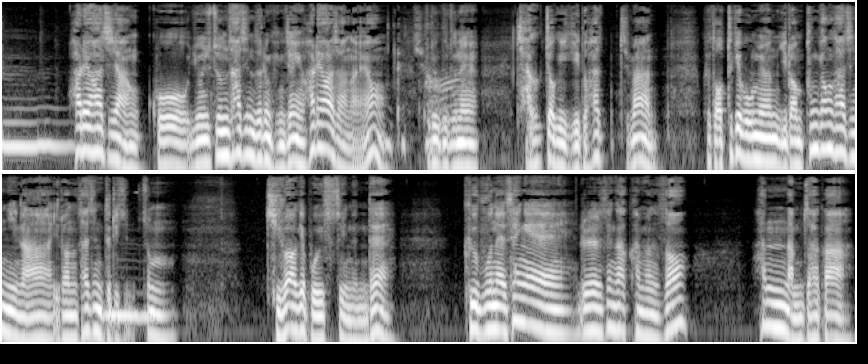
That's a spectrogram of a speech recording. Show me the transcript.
음. 화려하지 않고 요즘 사진들은 굉장히 화려하잖아요. 그쵸. 그리고 눈에 자극적이기도 하지만 그래서 어떻게 보면 이런 풍경 사진이나 이런 사진들이 음. 좀 지루하게 보일 수 있는데 그분의 생애를 생각하면서 한 남자가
